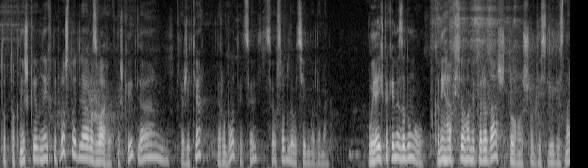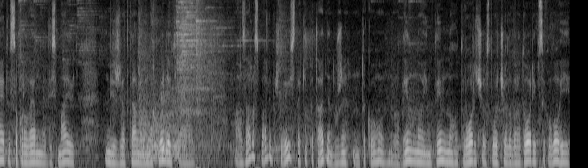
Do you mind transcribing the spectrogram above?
Тобто книжки в них не просто для розваги, книжки для, для життя, для роботи. Це, це особливо цінно для мене. Бо я їх такими задумував. В книгах всього не передаш того, що десь люди, знаєте, сокровенне десь мають, між рядками не знаходять. А, а зараз мали можливість такі питання дуже ну, такого родинного, інтимного, творчого, створчої творчої лабораторії, психології.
